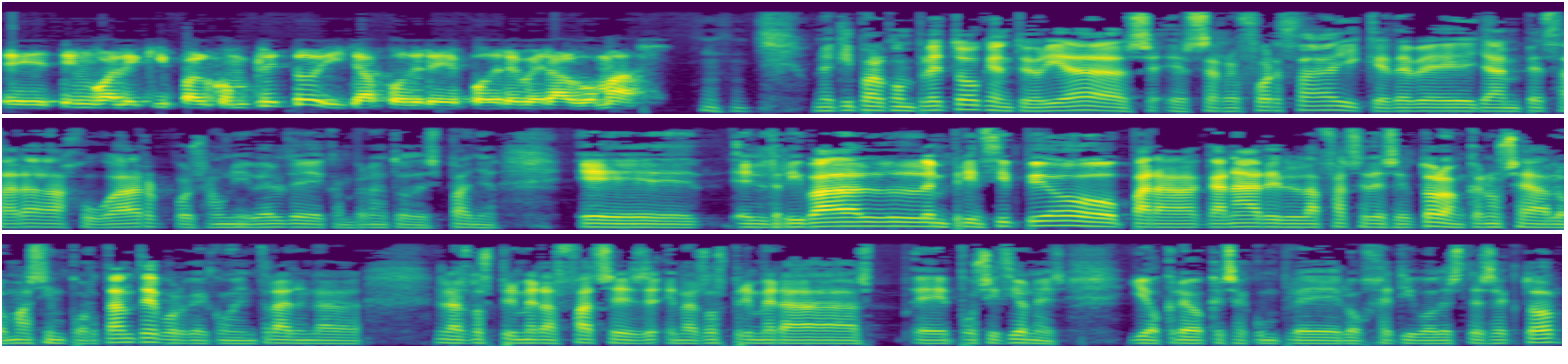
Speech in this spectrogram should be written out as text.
eh, tengo al equipo al completo y ya podré, podré ver algo más. Un equipo al completo que en teoría se, se refuerza y que debe ya empezar a jugar pues a un nivel de campeonato de España. Eh, el rival, en principio, para ganar en la fase de sector, aunque no sea lo más importante, porque con entrar en, la- en las dos primeras fases, en las dos primeras eh, posiciones, yo creo que se cumple el objetivo de este sector.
